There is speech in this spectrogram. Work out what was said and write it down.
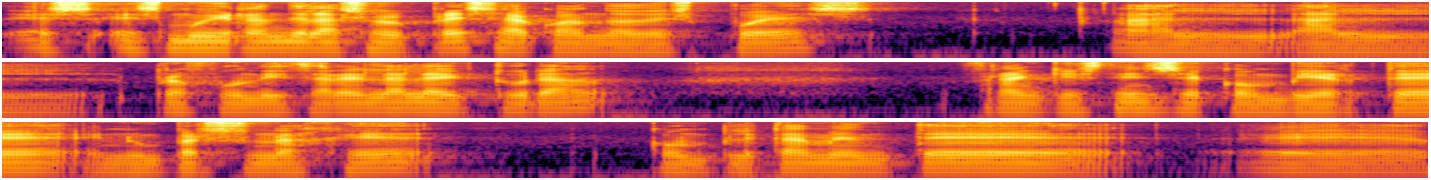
es, muy grande la sorpresa cuando después, al, profundizar en la lectura, Frankenstein se convierte en un personaje completamente eh,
